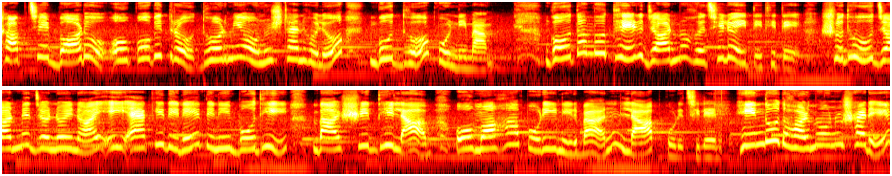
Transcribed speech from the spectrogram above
সবচেয়ে বড় ও পবিত্র ধর্মীয় অনুষ্ঠান হল বুদ্ধ পূর্ণিমা। গৌতম বুদ্ধের জন্ম হয়েছিল এই তিথিতে। শুধু জন্মের জন্যই নয়, এই একই দিনে তিনি বোধি বা সিদ্ধি লাভ ও মহাপরিনির্বাণ লাভ করেছিলেন। হিন্দু ধর্ম অনুসারে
